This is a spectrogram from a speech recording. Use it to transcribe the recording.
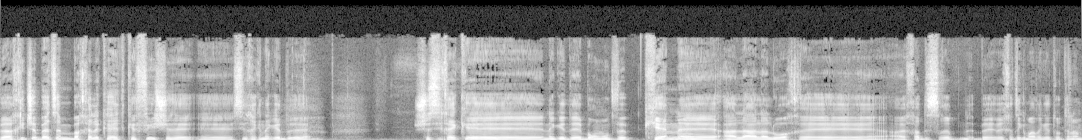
והיחיד שבעצם בחלק ההתקפי ששיחק נגד... ששיחק נגד בורנמוט וכן עלה על הלוח ה-11 בחצי גמר נגד טוטנאם,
